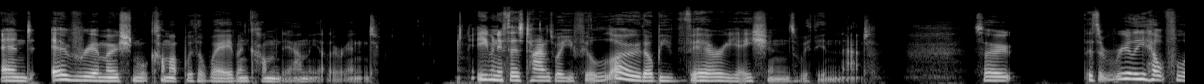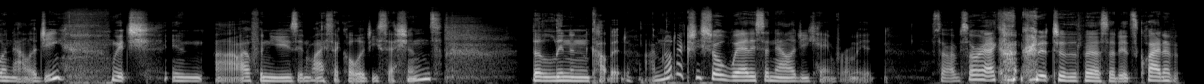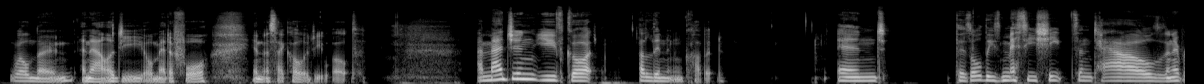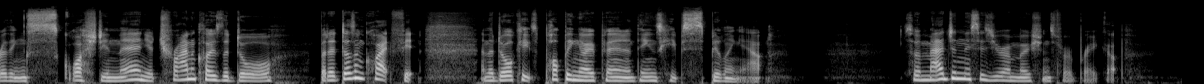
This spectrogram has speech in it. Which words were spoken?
and every emotion will come up with a wave and come down the other end even if there's times where you feel low, there'll be variations within that. So there's a really helpful analogy, which in uh, I often use in my psychology sessions, the linen cupboard. I'm not actually sure where this analogy came from. It, so I'm sorry I can't credit to the person. It's quite a well-known analogy or metaphor in the psychology world. Imagine you've got a linen cupboard, and there's all these messy sheets and towels and everything squashed in there, and you're trying to close the door, but it doesn't quite fit. And the door keeps popping open and things keep spilling out. So imagine this is your emotions for a breakup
